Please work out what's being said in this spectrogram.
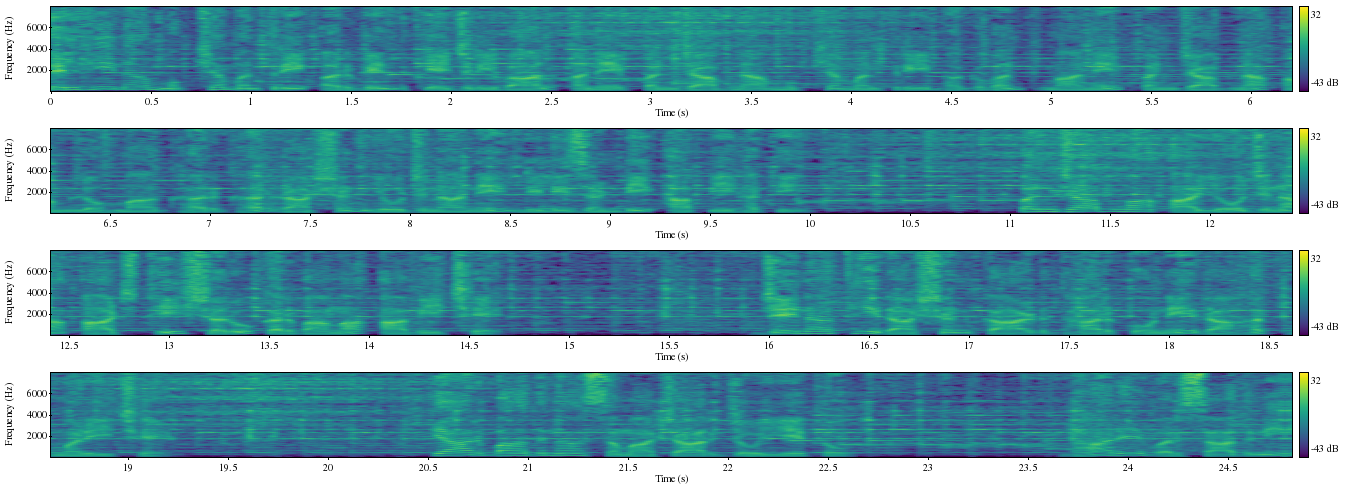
દિલ્હીના મુખ્યમંત્રી અરવિંદ કેજરીવાલ અને પંજાબના મુખ્યમંત્રી ભગવંત માને પંજાબના અમલોહમાં ઘર ઘર રાશન યોજનાને લીલી ઝંડી આપી હતી. પંજાબમાં આ યોજના આજથી શરૂ કરવામાં આવી છે. જેનાથી રાશન કાર્ડ ધારકોને રાહત મળી છે. ત્યારબાદના સમાચાર જોઈએ તો ભારે વરસાદની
